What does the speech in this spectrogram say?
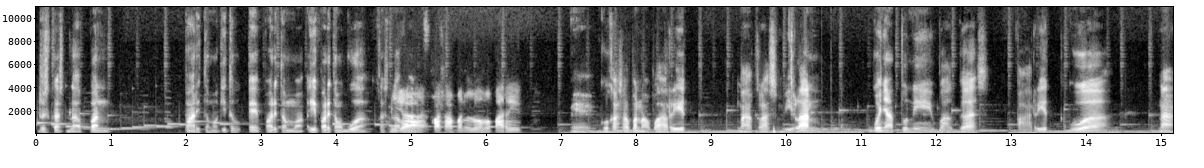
terus kelas 8 Parit sama kita eh Parit sama iya Parit sama gua kelas 8. iya kelas 8 lu sama Parit Iya, gua kelas 8 sama Parit. Nah, kelas 9 gue nyatu nih Bagas, Parit, gua. Nah,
